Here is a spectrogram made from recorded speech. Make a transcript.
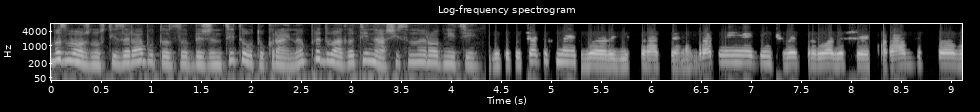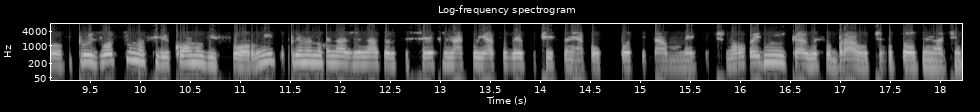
Възможности за работа за беженците от Украина предлагат и наши сънародници. Докато чакахме за регистрация на брат ми, един човек предлагаше работа в производство на силиконови форми. Примерно една жена търсеше една, която да я почиста няколко пъти там месечно. Едни казаха браво, че по този начин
